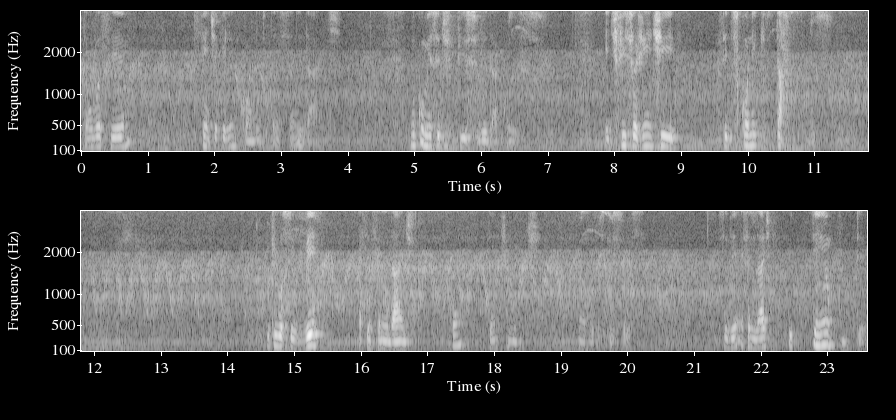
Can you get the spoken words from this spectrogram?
Então você sente aquele incômodo da insanidade. No começo é difícil lidar com isso. É difícil a gente se desconectar disso. Porque você vê essa insanidade constantemente nas outras pessoas. Você vê a insanidade o tempo inteiro.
